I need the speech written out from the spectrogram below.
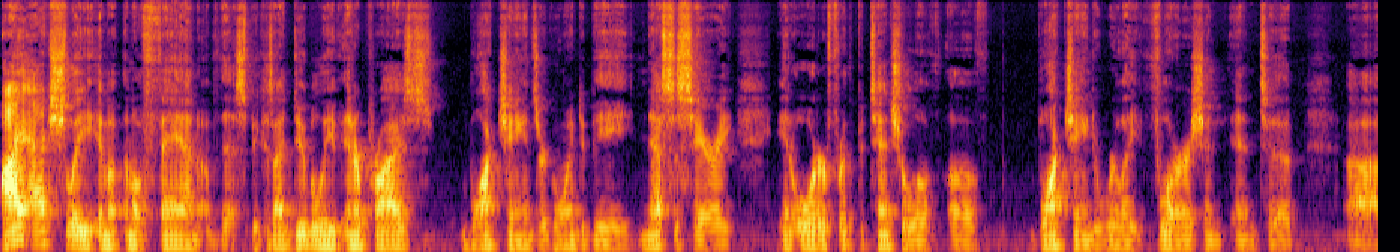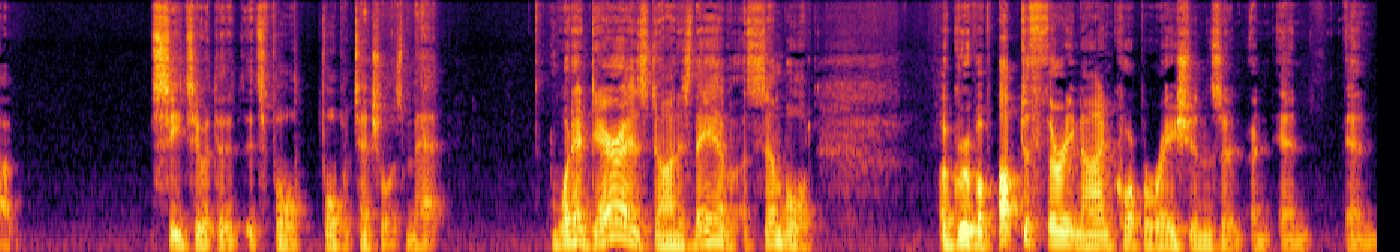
I actually am a, am a fan of this because I do believe enterprise blockchains are going to be necessary in order for the potential of, of blockchain to really flourish and, and to uh, see to it that its full full potential is met. What Hedera has done is they have assembled a group of up to 39 corporations and and and, and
